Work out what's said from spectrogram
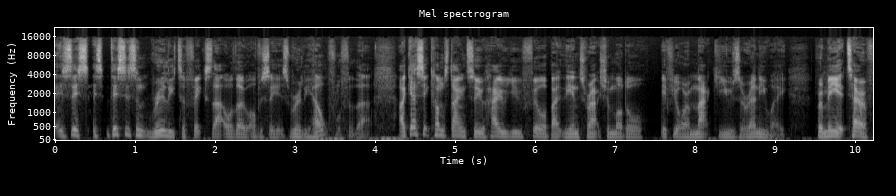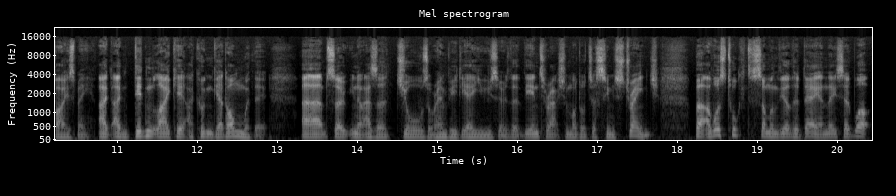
is this is, this isn't really to fix that? Although obviously it's really helpful for that. I guess it comes down to how you feel about the interaction model if you're a Mac user anyway. For me, it terrifies me. I, I didn't like it. I couldn't get on with it. Um, so, you know, as a JAWS or NVDA user, the, the interaction model just seems strange. But I was talking to someone the other day and they said, well,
